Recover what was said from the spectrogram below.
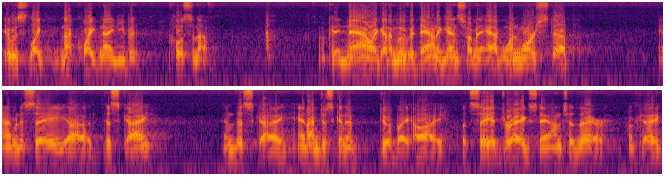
it was like not quite 90, but close enough. OK, now I got to move it down again, so I'm going to add one more step. And I'm going to say uh, this guy and this guy, and I'm just going to do it by eye. Let's say it drags down to there, okay?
